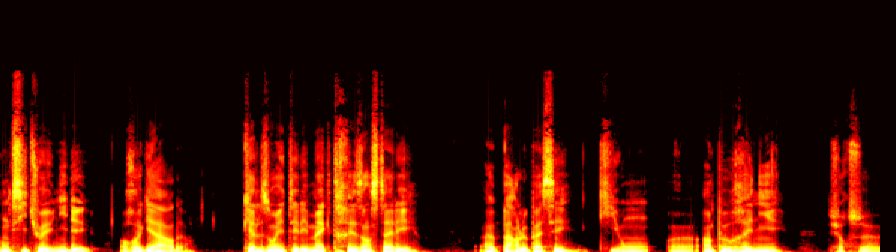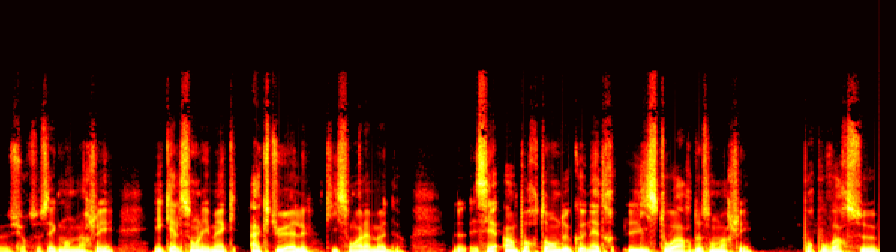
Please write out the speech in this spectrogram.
Donc, si tu as une idée, regarde quels ont été les mecs très installés euh, par le passé qui ont euh, un peu régné sur ce, segment de marché et quels sont les mecs actuels qui sont à la mode. C'est important de connaître l'histoire de son marché pour pouvoir se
